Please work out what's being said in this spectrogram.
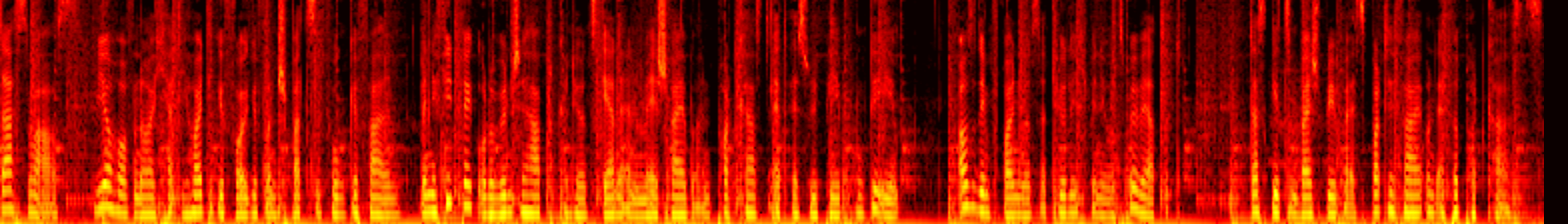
Das war's. Wir hoffen, euch hat die heutige Folge von Spatzenfunk gefallen. Wenn ihr Feedback oder Wünsche habt, könnt ihr uns gerne eine Mail schreiben an podcast.swp.de. Außerdem freuen wir uns natürlich, wenn ihr uns bewertet. Das geht zum Beispiel bei Spotify und Apple Podcasts.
